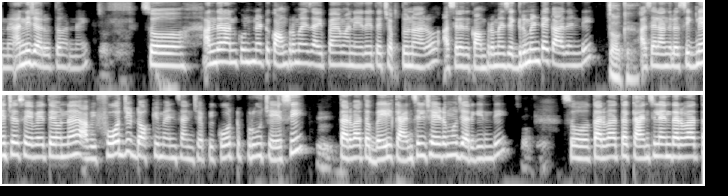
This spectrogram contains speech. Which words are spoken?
ఉన్నాయి అన్నీ జరుగుతూ ఉన్నాయి. సో అందరు అనుకుంటున్నట్టు కాంప్రమైజ్ అయిపోయామని ఏదైతే చెప్తున్నారో అసలు అది కాంప్రమైజ్ అగ్రిమెంటే కాదండి. అసలు అందులో సిగ్నేచర్స్ ఏవైతే ఉన్నాయో అవి ఫోర్జ్డ్ డాక్యుమెంట్స్ అని చెప్పి కోర్టు ప్రూవ్ చేసి తర్వాత బెయిల్ క్యాన్సిల్ చేయడము జరిగింది. సో తర్వాత క్యాన్సిల్ అయిన తర్వాత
